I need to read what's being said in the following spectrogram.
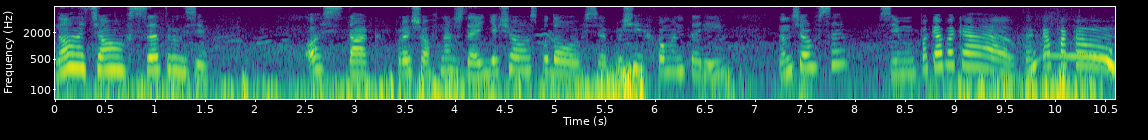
Ну а на цьому все, друзі. Ось так пройшов наш день. Якщо вам сподобався, пишіть в коментарі. На цьому все. Всім пока-пока! Пока-пока!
